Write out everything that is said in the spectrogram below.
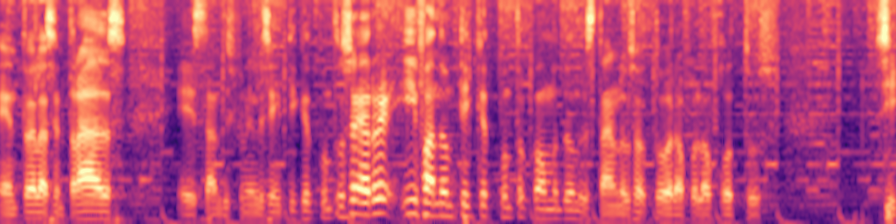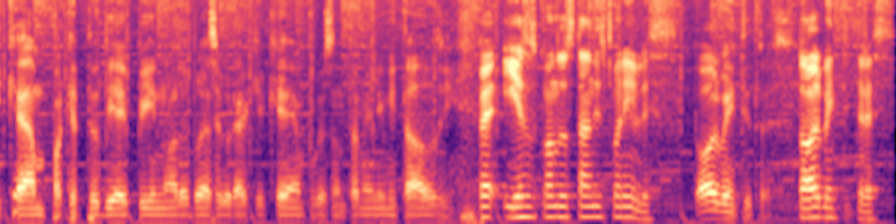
en todas las entradas están disponibles en ticket.cr y fandomticket.com donde están los autógrafos, las fotos. Si quedan paquetes VIP, no les voy a asegurar que queden porque son también limitados y ¿Y esos cuándo están disponibles? todo el 23. Todo el 23.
